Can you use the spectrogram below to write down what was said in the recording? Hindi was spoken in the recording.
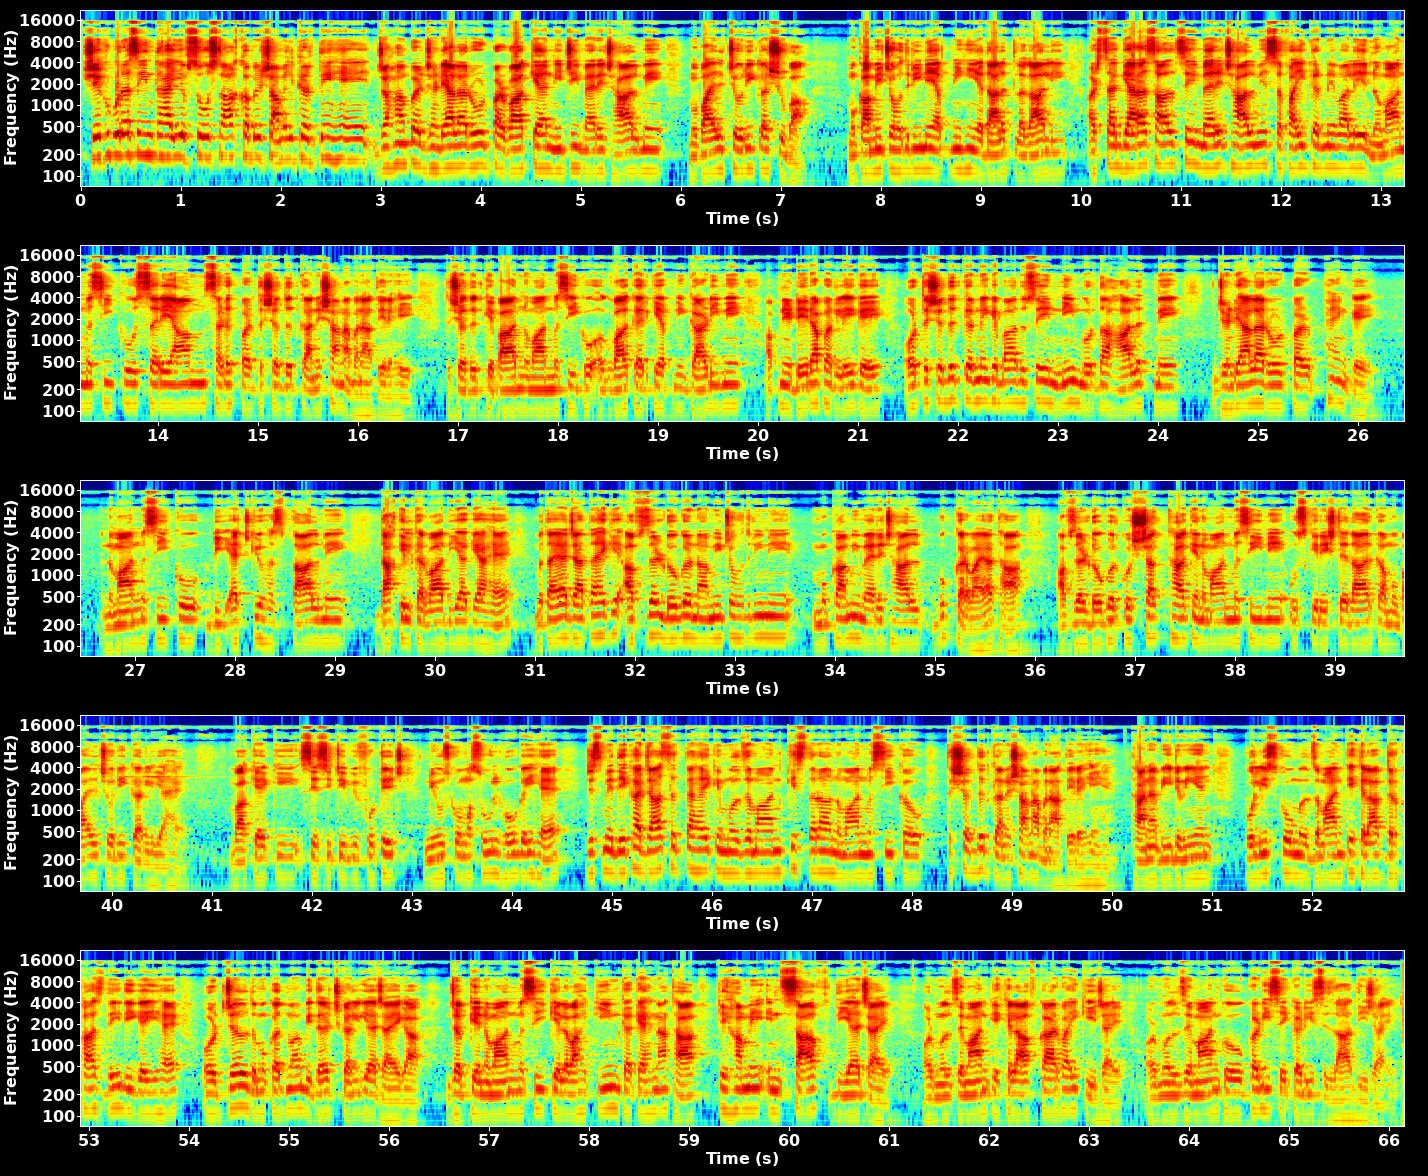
शेखपुरा से इंतहाई अफसोसनाक खबर शामिल करते हैं, जहाँ पर झंडियाला रोड पर वाक़ निजी मैरिज हाल में मोबाइल चोरी का शुबा। मुकामी चौधरी ने अपनी ही अदालत लगा ली। अरसा ग्यारह साल से मैरिज हाल में सफ़ाई करने वाले नुमान मसीह को सरेआम सड़क पर तशद का निशाना बनाते रहे। तशद के बाद नुमान मसीह को अगवा करके अपनी गाड़ी में अपने डेरा पर ले गए और तशद करने के बाद उसे नीम मुर्दा हालत में झंडियाला रोड पर फेंक गए। नुमान मसीह को डीएचक्यू अस्पताल में दाखिल करवा दिया गया है। बताया जाता है कि अफजल डोगर नामी चौधरी ने मुकामी मैरिज हॉल बुक करवाया था। अफजल डोगर को शक था कि नुमान मसीह ने उसके रिश्तेदार का मोबाइल चोरी कर लिया है। वाक़े की सीसीटीवी फुटेज न्यूज़ को मसूल हो गई है, जिसमें देखा जा सकता है कि मुलजमान किस तरह नुमान मसीह को तशद का निशाना बनाते रहे हैं। थाना बी डिवीज़न पुलिस को मुलजमान के खिलाफ दरख्वास्त दे दी गई है और जल्द मुकदमा भी दर्ज कर लिया जाएगा, जबकि नुमान मसीह के लवाहकीन का कहना था कि हमें इंसाफ दिया जाए और मुलजमान के खिलाफ कार्रवाई की जाए और मुलजमान को कड़ी से कड़ी सजा दी जाए।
